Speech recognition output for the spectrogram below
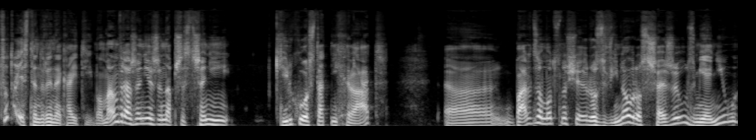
co to jest ten rynek IT? Bo mam wrażenie, że na przestrzeni kilku ostatnich lat e, bardzo mocno się rozwinął, rozszerzył, zmienił.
